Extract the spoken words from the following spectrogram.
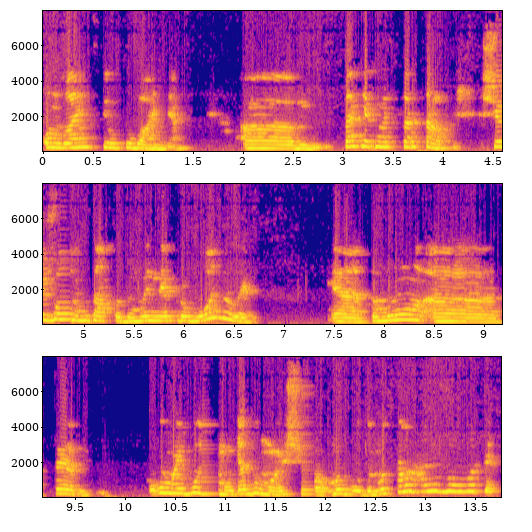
онлайн спілкування. Так як ми стартап, ще жодного заходу ми не проводили, тому це у майбутньому я думаю, що ми будемо це організовувати.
